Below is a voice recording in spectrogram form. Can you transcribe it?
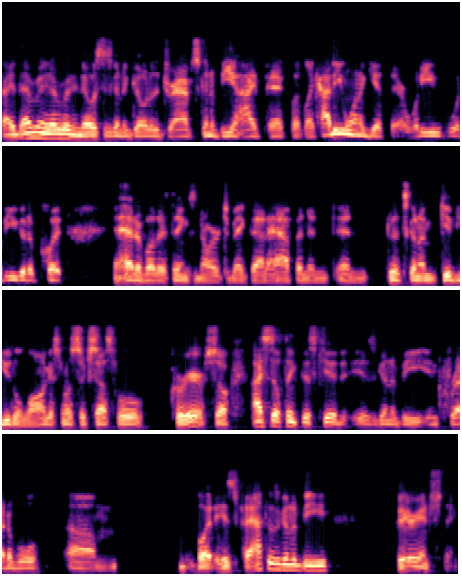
I, I, mean, everybody knows he's going to go to the draft. It's going to be a high pick, but like, how do you want to get there? What do you What are you going to put ahead of other things in order to make that happen? And and that's going to give you the longest, most successful career. So I still think this kid is going to be incredible. Um, but his path is going to be very interesting.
